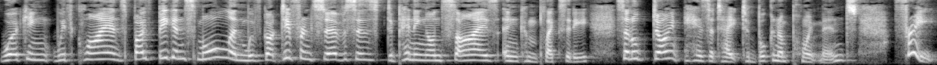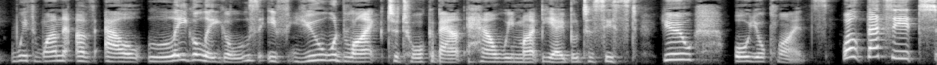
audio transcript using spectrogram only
working with clients, both big and small, and we've got different services depending on size and complexity. So look, don't hesitate to book an appointment free with one of our legal eagles if you would like to talk about how we might be able to assist you or your clients. Well, that's it.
